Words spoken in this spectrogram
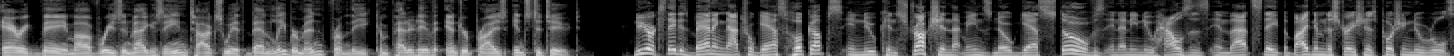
Eric Boehm of Reason Magazine talks with Ben Lieberman from the Competitive Enterprise Institute. New York State is banning natural gas hookups in new construction. That means no gas stoves in any new houses in that state. The Biden administration is pushing new rules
